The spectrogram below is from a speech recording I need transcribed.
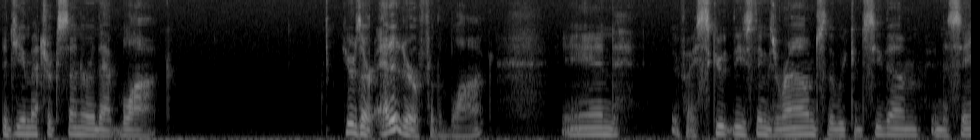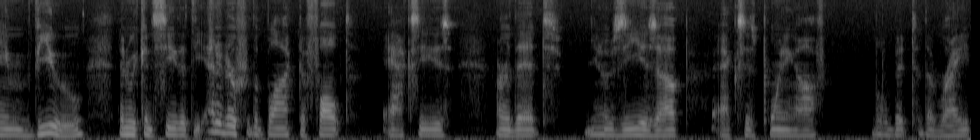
the geometric center of that block. Here's our editor for the block, and if I scoot these things around so that we can see them in the same view, then we can see that the editor for the block default axes are that, you know, Z is up, X is pointing off a little bit to the right,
